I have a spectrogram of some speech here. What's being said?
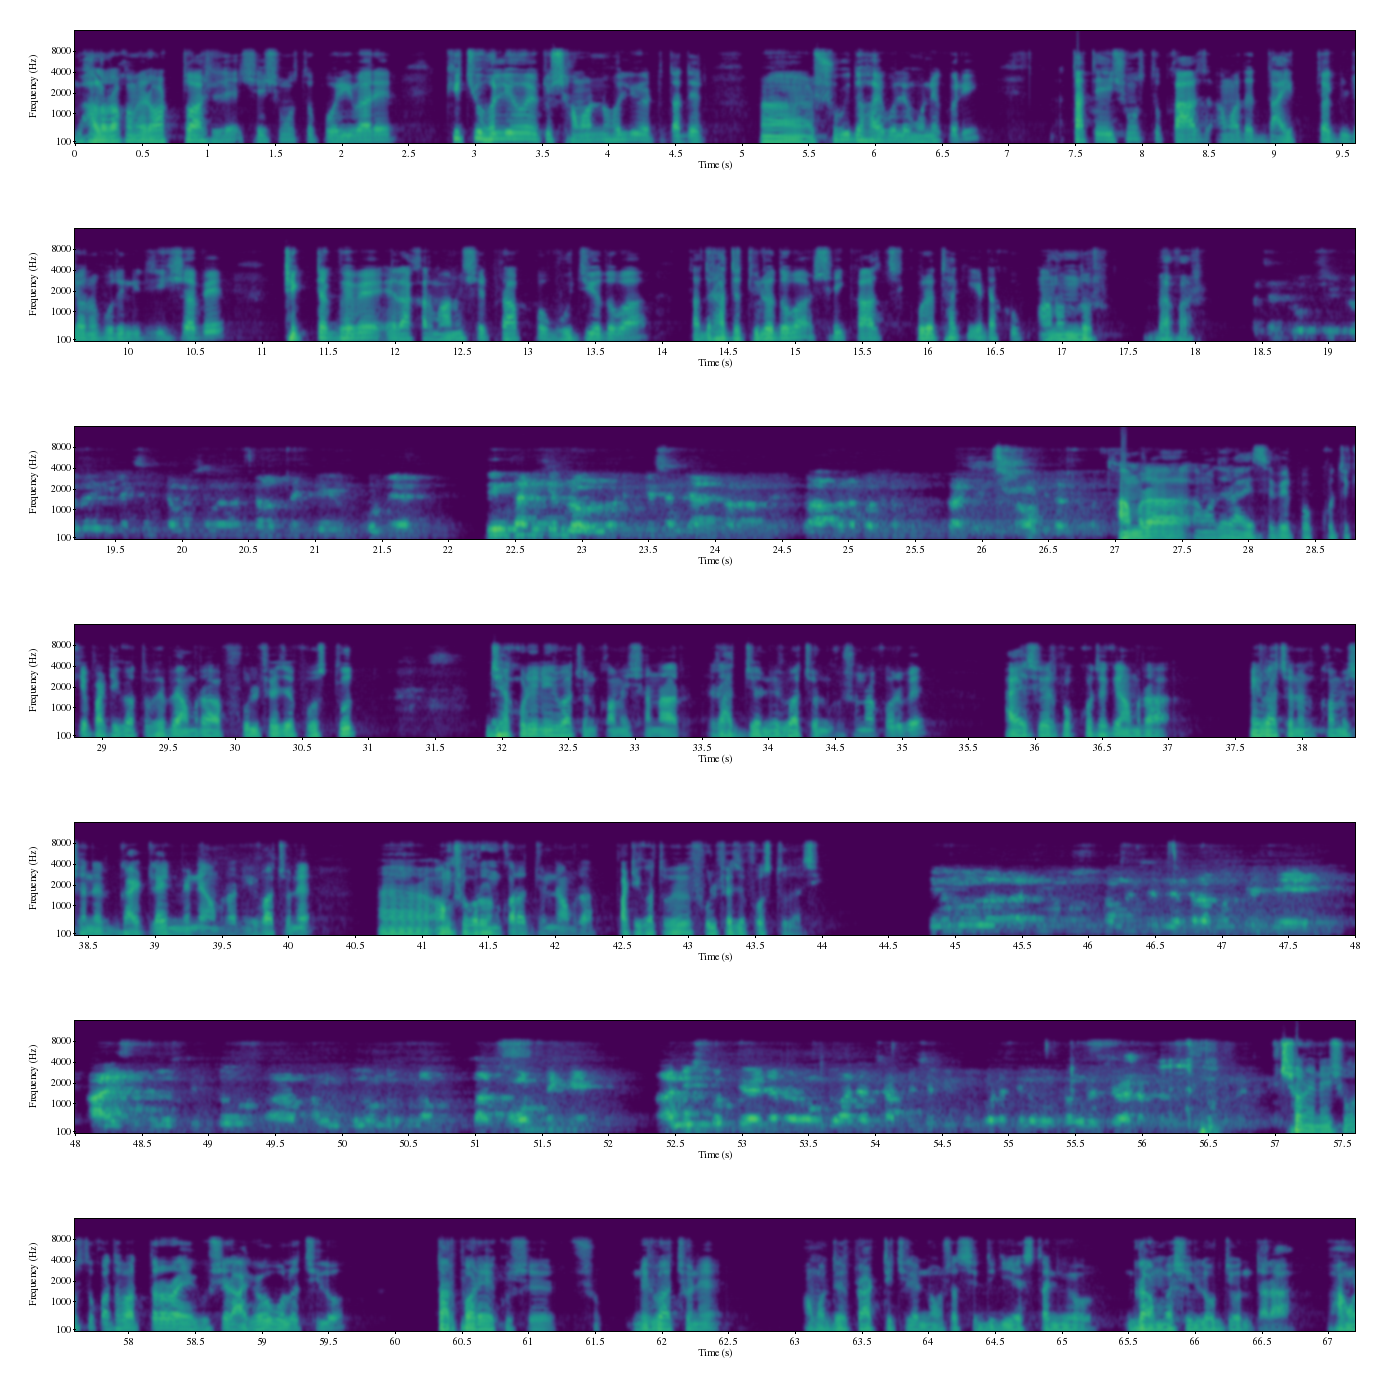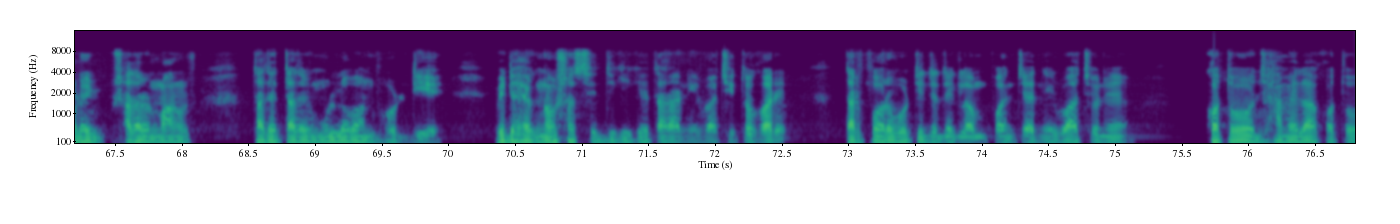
ভালো রকমের অর্থ আসলে, সেই সমস্ত পরিবারের কিছু হলেও, একটু সামান্য হলেও, একটু তাদের সুবিধা হয় বলে মনে করি। তাতে এই সমস্ত কাজ আমাদের দায়িত্ব একজন জনপ্রতিনিধি হিসাবে ঠিকঠাক ভেবে এলাকার মানুষের প্রাপ্য বুঝিয়ে দেওয়া তাদের হাতে তুলে দেওয়া সেই কাজ করে থাকি এটা খুব আনন্দর ব্যাপার। আচ্ছা আমার আমাদের আইএসএফ এর পক্ষ থেকে পার্টিগতভাবে আমরা ফুল ফেজে প্রস্তুত। যখনই নির্বাচন কমিশনার রাজ্য নির্বাচন ঘোষণা করবে আইএসএফ এর পক্ষ থেকে আমরা নির্বাচন কমিশনের গাইডলাইন মেনে আমরা নির্বাচনে অংশগ্রহণ করার জন্য আমরা পার্টিগতভাবে ফুল ফেজে প্রস্তুত আছি তৃণমূল তৃণমূল কংগ্রেসের নেতারা বলছে যে আইএসএস এর অস্তিত্ব আহ, দু নম্বর ব্লক বা ভোট থেকে নিষ্পত্তি হয়ে যাবে এবং দু হাজার ছাব্বিশে বিপুল ভোটে তৃণমূল কংগ্রেস জয়লাভ করবে কি বলবেন এটা নিয়ে? শোনেন এই সমস্ত কথাবার্তা ওরা একুশের আগেও বলেছিল তারপরে একুশের নির্বাচনে আমাদের প্রার্থী ছিলেন নওশাদ সিদ্দিকী। স্থানীয় গ্রামবাসীর লোকজন, তারা ভাঙড়ের সাধারণ মানুষ, তাদের তাদের মূল্যবান ভোট দিয়ে বিধায়ক নওশাদ সিদ্দিকীকে তারা নির্বাচিত করে। তার পরবর্তীতে দেখলাম পঞ্চায়েত নির্বাচনে কত ঝামেলা, কত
